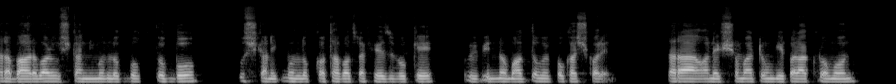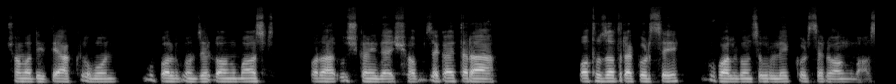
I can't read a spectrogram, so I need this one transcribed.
তারা বারবার উস্কানিমূলক বক্তব্য, উস্কানিমূলক কথাবার্তা ফেসবুকে বিভিন্ন মাধ্যমে প্রকাশ করেন। তারা অনেক সময় টঙ্গিপাড়া আক্রমণ, সমাধিতে আক্রমণ, গোপালগঞ্জে লং মার্চ করার উস্কানি দেয়। সব জায়গায় তারা পথযাত্রা করছে, গোপালগঞ্জ উল্লেখ করছে রং মাস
